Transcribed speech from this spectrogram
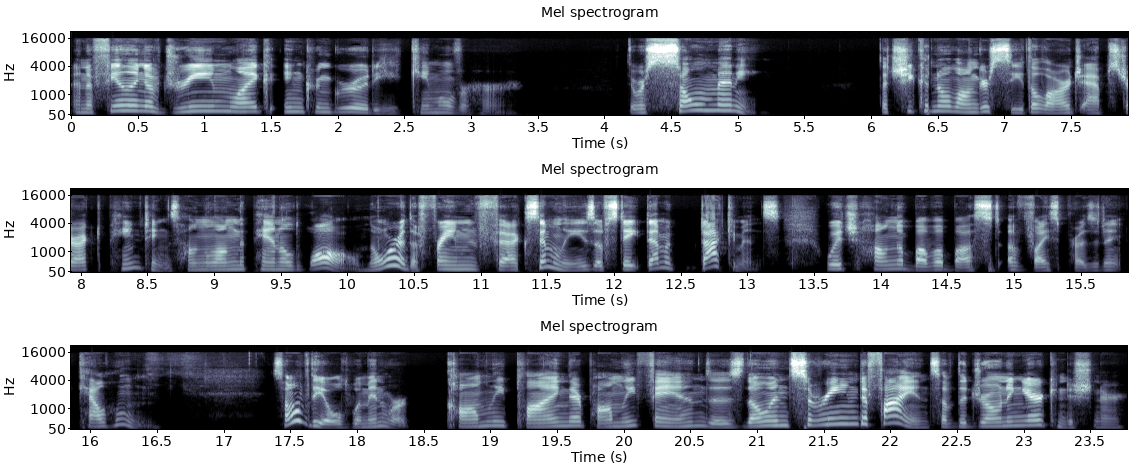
and a feeling of dream-like incongruity came over her. There were so many that she could no longer see the large abstract paintings hung along the paneled wall, nor the framed facsimiles of state documents, which hung above a bust of Vice President Calhoun. Some of the old women were calmly plying their palm leaf fans as though in serene defiance of the droning air conditioner.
